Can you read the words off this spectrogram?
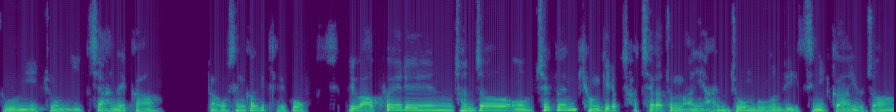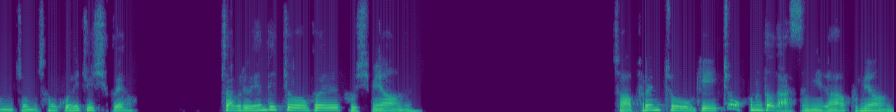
부분이 좀 있지 않을까라고 생각이 들고, 그리고 아포엘은 전저, 어, 최근 경기력 자체가 좀 많이 안 좋은 부분도 있으니까 이 점 좀 참고해 주시고요. 자, 그리고 핸디 쪽을 보시면, 자, 프렌 쪽이 조금 더 낫습니다. 보면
